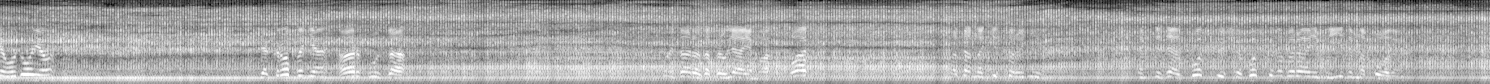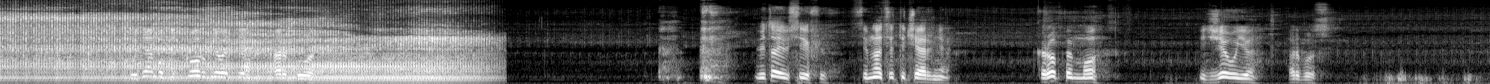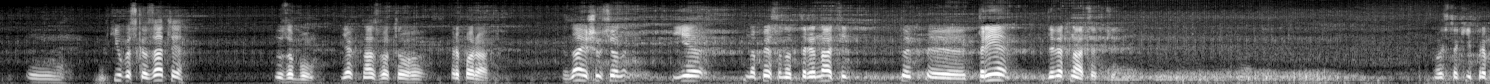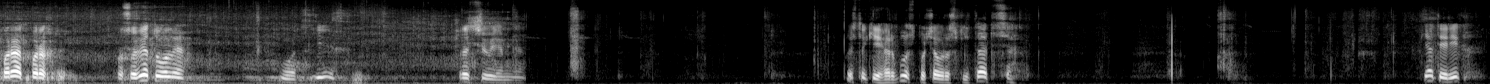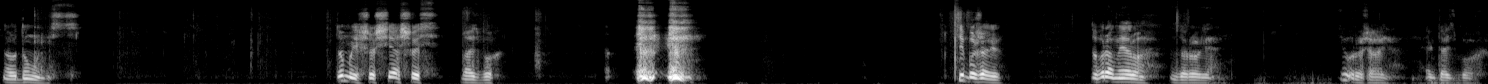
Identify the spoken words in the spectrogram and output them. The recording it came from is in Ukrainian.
Заправляюся водою для кроплення гарбуза. Ось зараз заправляємо бак, а там на тій стороні МТЗ з бочкою, ще бочку набираємо і їдемо на поле. Будемо підкормлювати гарбуз. Вітаю всіх 17 червня. Кропимо підживою гарбуз. Е, Хотів би сказати, ну забув, як назва того препарату. Знаю, що все є написано 13, е, 3 19. Ось такий препарат посоветували. От, і працюємо. Ось такий гарбуз почав розплітатися. П'ятий рік на одному місці. Думаю, що ще щось дасть Бог. Всім бажаю добра, миру, здоров'я і урожаю, як дасть Бог.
